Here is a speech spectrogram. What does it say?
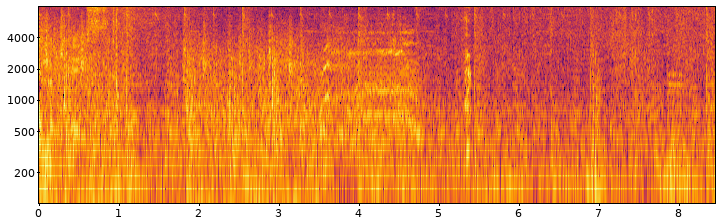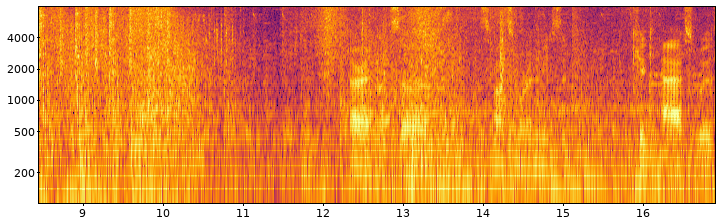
In the kick with.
